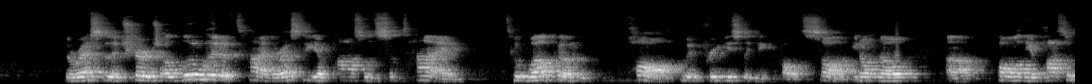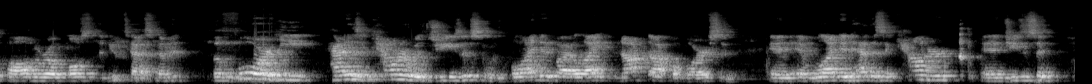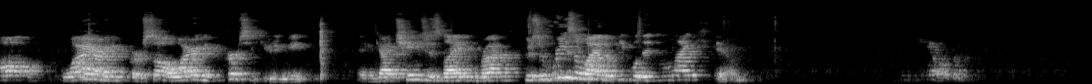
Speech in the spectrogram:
the rest of the church a little bit of time, the rest of the apostles some time to welcome Paul, who had previously been called Saul? If you don't know uh, Paul, the Apostle Paul, who wrote most of the New Testament, before he had his encounter with Jesus and was blinded by a light, knocked off a horse, and, and, and blinded, had this encounter, and Jesus said, Paul, why are you, or Saul, why are you persecuting me? And God changed his life and brought, there's a reason why other people didn't like him. He killed him.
